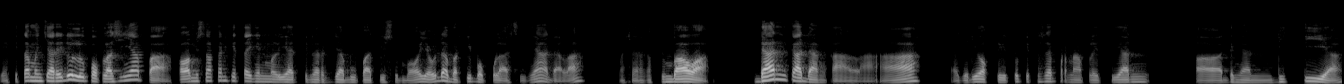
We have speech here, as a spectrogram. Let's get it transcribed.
Ya, kita mencari dulu populasinya apa. Kalau misalkan kita ingin melihat kinerja Bupati Sumbawa, ya udah berarti populasinya adalah masyarakat Sumbawa. Dan kadangkala, ya jadi waktu itu kita saya pernah penelitian uh, dengan Dikti ya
